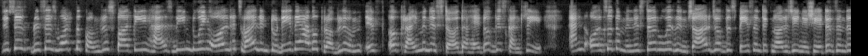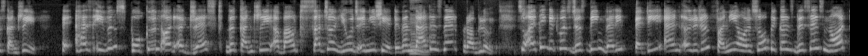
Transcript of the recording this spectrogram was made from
this is this is what the congress party has been doing all its while and today they have a problem if a prime minister the head of this country and also the minister who is in charge of the space and technology initiatives in this country has even spoken or addressed the country about such a huge initiative and mm. that is their problem so i think it was just being very petty and a little funny also because this is not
